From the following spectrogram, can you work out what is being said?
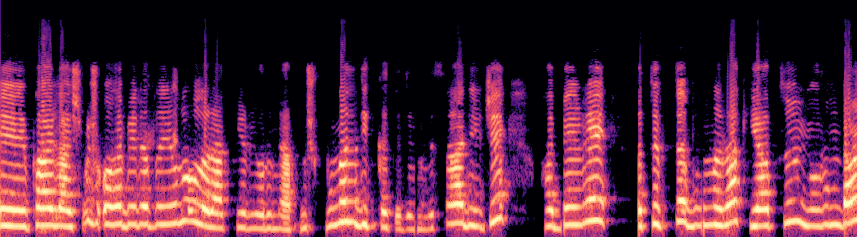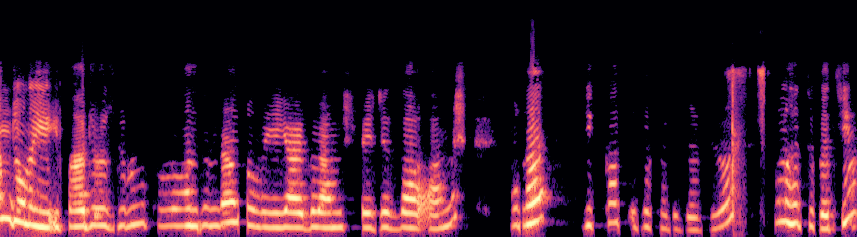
e, paylaşmış. O habere dayalı olarak bir yorum yapmış. Buna dikkat edilmeli. Sadece habere atıfta bulunarak yaptığı yorumdan dolayı ifade özgürlüğünü kullandığından dolayı yargılanmış ve ceza almış. Buna dikkat edilmelidir diyor. Bunu hatırlatayım.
